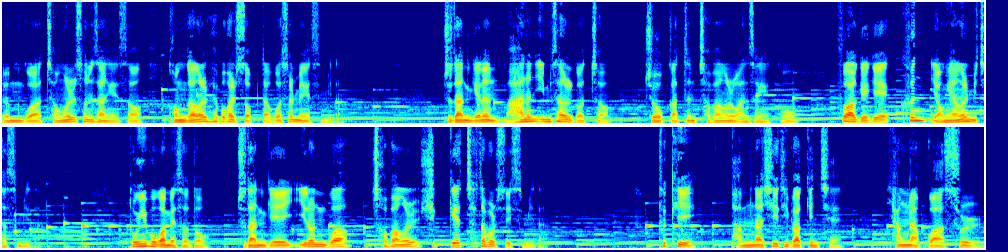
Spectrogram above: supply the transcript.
음과 정을 손상해서 건강을 회복할 수 없다고 설명했습니다. 주단계는 많은 임상을 거쳐 주옥 같은 처방을 완성했고 후학에게 큰 영향을 미쳤습니다. 동의보감에서도 주단계의 이론과 처방을 쉽게 찾아볼 수 있습니다. 특히 밤낮이 뒤바뀐 채 향락과 술,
